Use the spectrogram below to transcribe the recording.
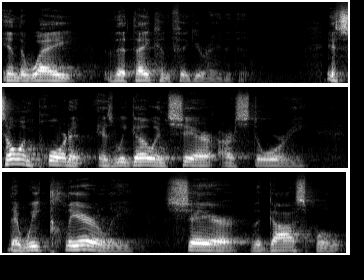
in the way that they configured it. It's so important as we go and share our story that we clearly share the gospel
